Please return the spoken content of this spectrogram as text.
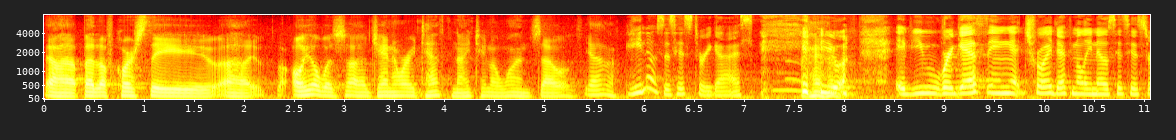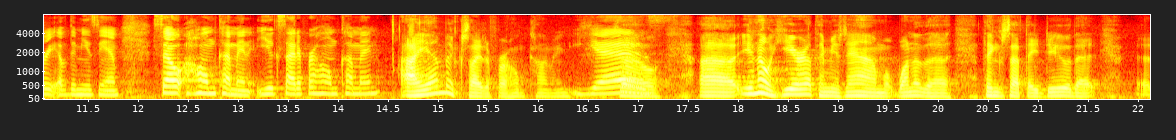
uh, but of course, the uh, oil was uh, January 10th, 1901. So, yeah. He knows his history, guys. if, you, if you were guessing, Troy definitely knows his history of the museum. So, homecoming. You excited for homecoming? I am excited for homecoming. Yes. So, uh, you know, here at the museum, one of the things that they do that uh,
